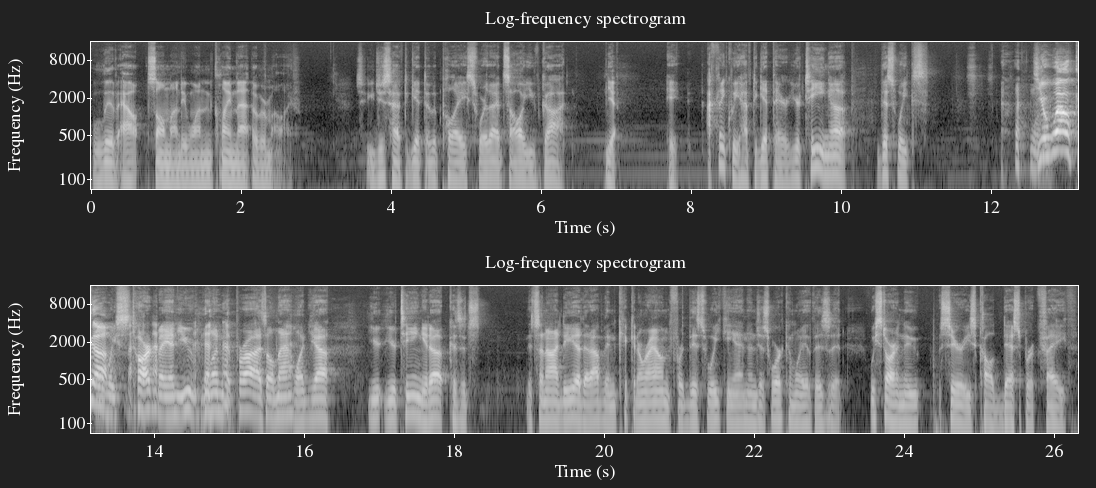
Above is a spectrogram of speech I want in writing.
live out Psalm 91 and claim that over my life. So you just have to get to the place where that's all you've got. Yeah. It, I think we have to get there. You're teeing up this week's. You're When welcome. we start, man, you won the prize on that one. Yeah, you're, you're teeing it up because it's it's an idea that I've been kicking around for this weekend and just working with. Is that we start a new series called Desperate Faith.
